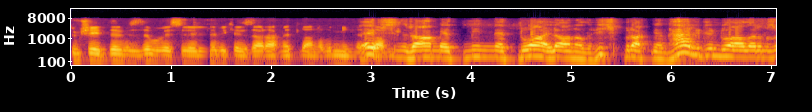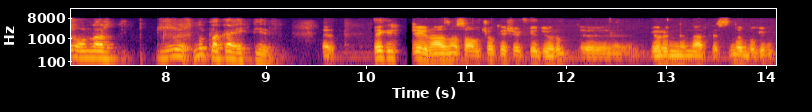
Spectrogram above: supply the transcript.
Tüm şehitlerimizi de bu vesileyle bir kez daha rahmetli analım, minnet Hepsini rahmet, minnet, duayla analım. Hiç bırakmayalım. Her gün dualarımızı onları mutlaka ekleyelim. Peki Ceyhun ağzına sağlık. Çok teşekkür ediyorum. Ee, görünümün arkasında bugün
